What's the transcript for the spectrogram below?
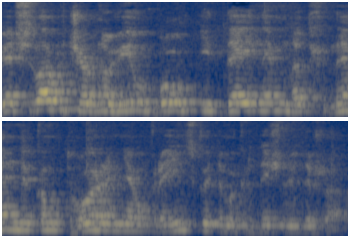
В'ячеслав Чорновіл був ідейним натхненником творення Української демократичної держави.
